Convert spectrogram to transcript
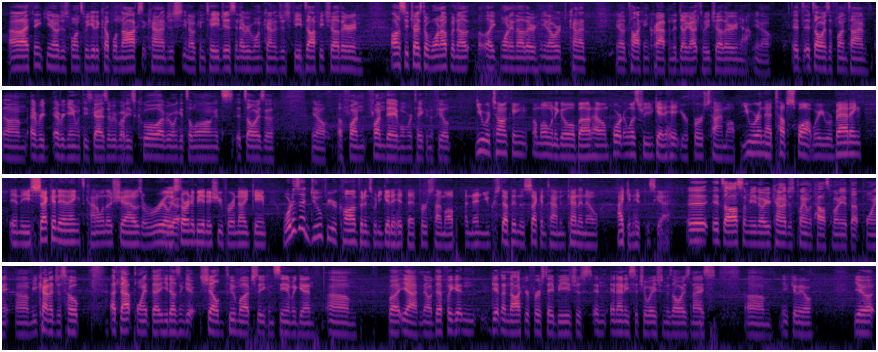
Uh, I think you know just once we get a couple knocks, it kind of just you know contagious, and everyone kind of just feeds off each other, and honestly tries to one up another like one another. You know, we're kind of you know talking crap in the dugout to each other, and Yeah. you know it's it's always a fun time. Um, every every game with these guys, everybody's cool, everyone gets along. It's it's always a you know a fun fun day when we're taking the field. You were talking a moment ago about how important it was for you to get a hit your first time up. You were in that tough spot where you were batting in the second inning. It's kind of when those shadows are really Yeah. starting to be an issue for a night game. What does that do for your confidence when you get a hit that first time up and then you step in the second time and kind of know, I can hit this guy? It, it's awesome. You know, you're kind of just playing with house money at that point. Um, you kind of just hope at that point that he doesn't get shelled too much so you can see him again. Um, but yeah, no, definitely getting getting a knock your first AB is just in, in any situation is always nice. Um, you can you know, you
